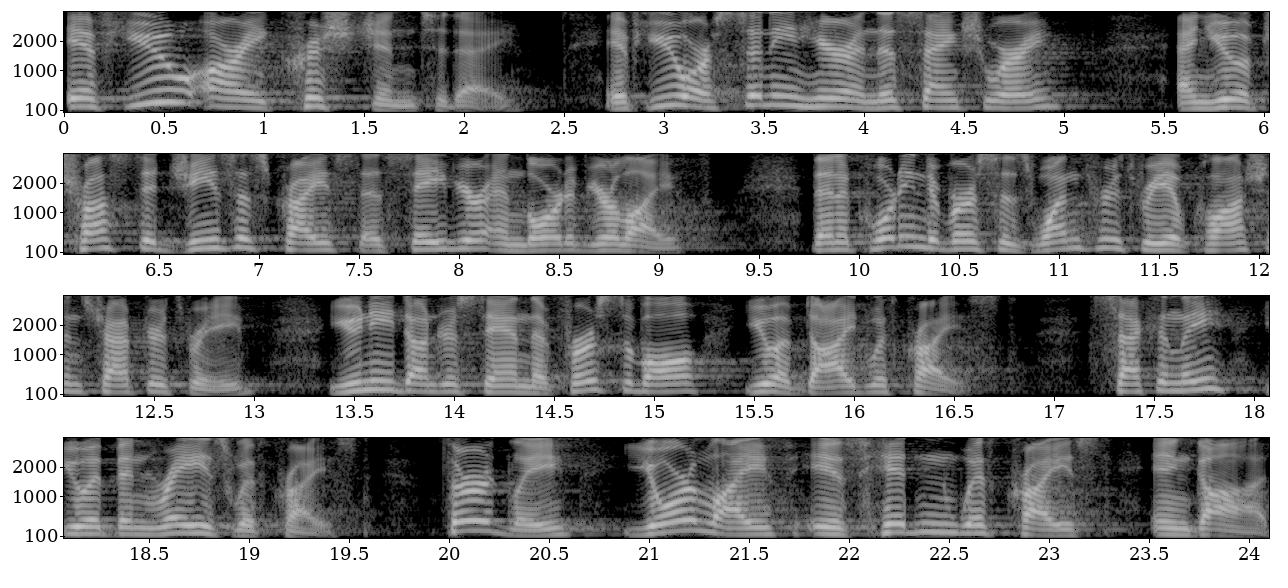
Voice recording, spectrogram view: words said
If you are a Christian today, if you are sitting here in this sanctuary and you have trusted Jesus Christ as Savior and Lord of your life, then according to verses 1 through 3 of Colossians chapter 3, you need to understand that first of all, you have died with Christ. Secondly, you have been raised with Christ. Thirdly, your life is hidden with Christ in God.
